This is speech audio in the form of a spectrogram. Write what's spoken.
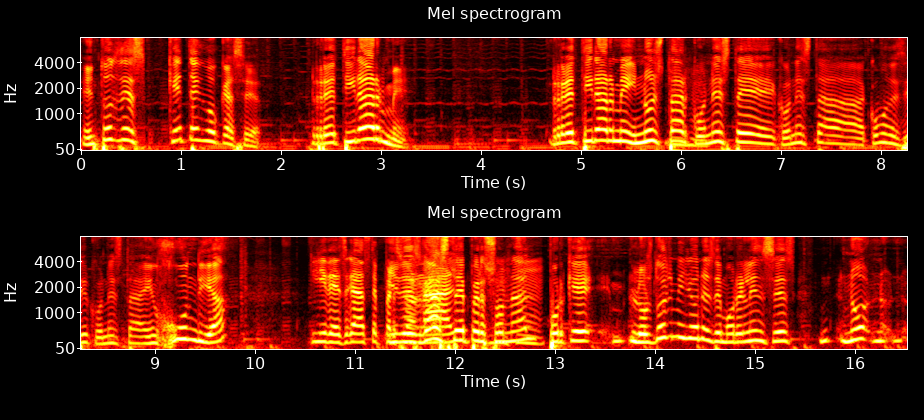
Entonces, ¿qué tengo que hacer? Retirarme. Retirarme y no estar con este con esta, ¿cómo decir? con esta enjundia Y desgaste y personal. desgaste personal, porque los dos millones de morelenses no, no- no-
